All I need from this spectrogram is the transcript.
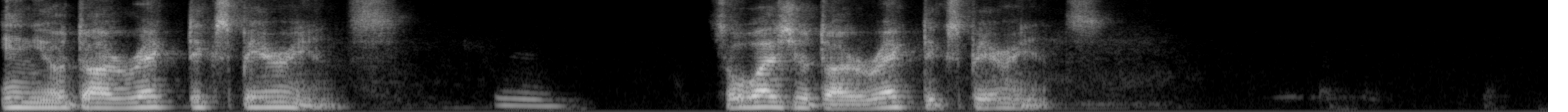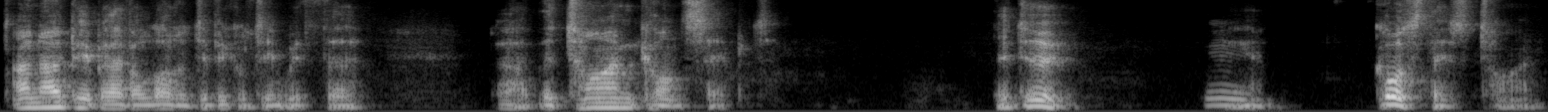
In your direct experience, Mm. it's always your direct experience. I know people have a lot of difficulty with the uh, the time concept. They do. Mm. Of course, there's time.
